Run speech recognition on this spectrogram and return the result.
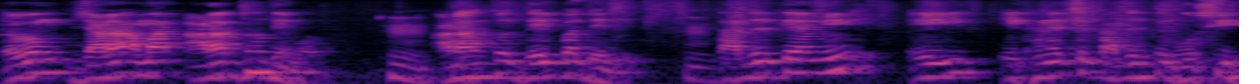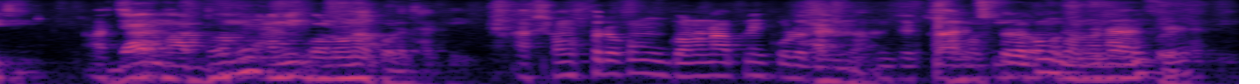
এবং যারা আমার আরাধ্য দেব হুম। আরাধ্য দেব বা দেবী তাদেরকে আমি এই এখানেতে তাদেরকে বসিয়েছি। আচ্ছা। যার মাধ্যমে আমি গণনা করে থাকি। আর সমস্ত রকম গণনা আপনি করে দেন একদম। সমস্ত রকম গণনা আমি করে থাকি।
